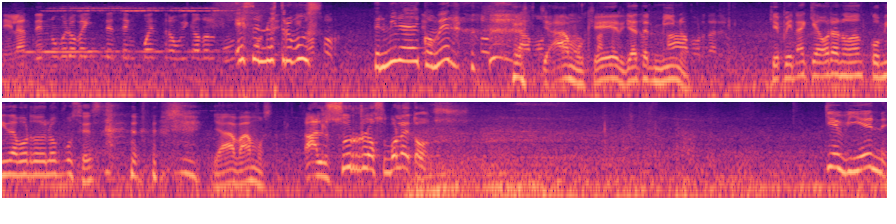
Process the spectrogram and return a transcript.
En el andén número 20 se encuentra ubicado el bus. Ese es nuestro bus. Termina de comer. Ya, mujer, ya termino. Qué pena que ahora no dan comida a bordo de los buses. ya, vamos. Al sur los boletos. ¡Qué bien!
